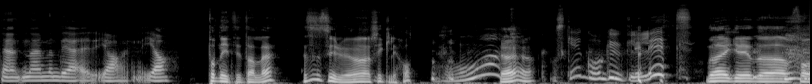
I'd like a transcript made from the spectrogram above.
Nei, nei, men det er Ja. ja. På 90-tallet? Jeg syns Sylvi var skikkelig hot. Åh, Ja, ja. nå skal jeg gå og google litt. Nå har jeg greid å få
